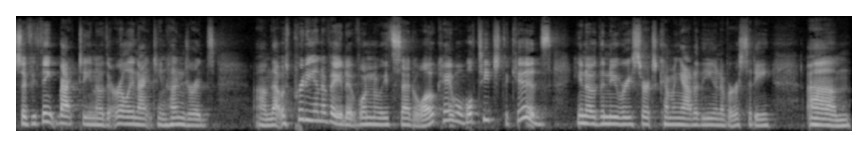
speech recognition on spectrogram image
So if you think back to you know the early 1900s, um, that was pretty innovative when we said, well, okay, well we'll teach the kids you know the new research coming out of the university. Um,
